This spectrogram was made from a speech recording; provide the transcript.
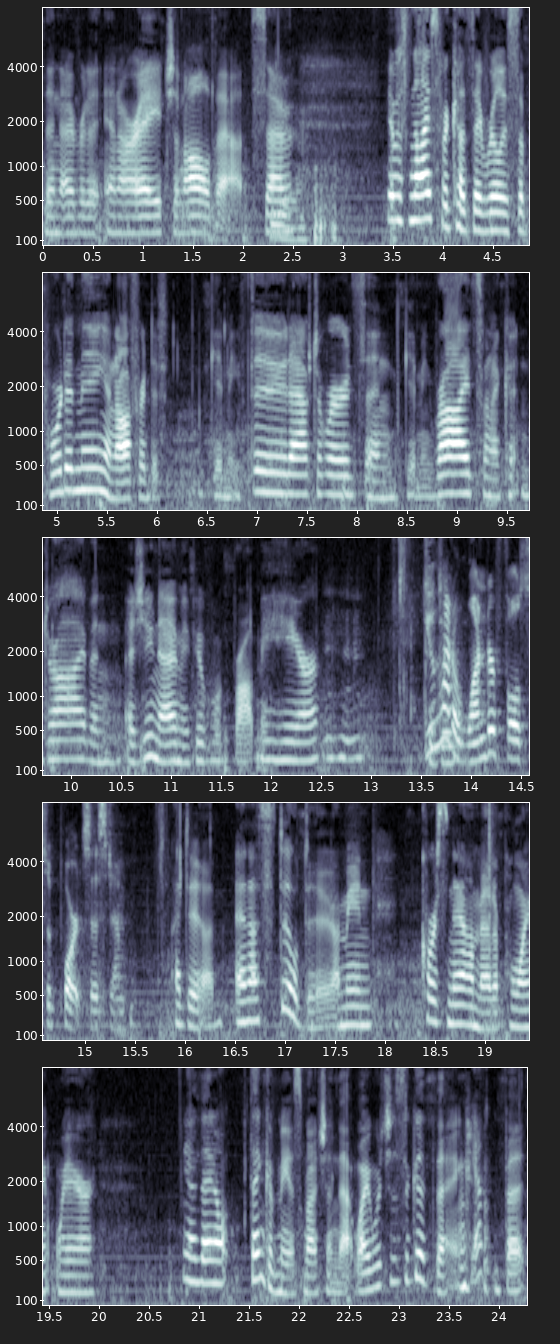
then over to NRH and all of that. So Yeah. it was nice because they really supported me and offered to f- give me food afterwards and give me rides when I couldn't drive. And as you know, I mean, people brought me here. Mm-hmm. You had a wonderful support system. I did, and I still do. I mean, of course, now I'm at a point where, you know, they don't think of me as much in that way, which is a good thing. Yep. but,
